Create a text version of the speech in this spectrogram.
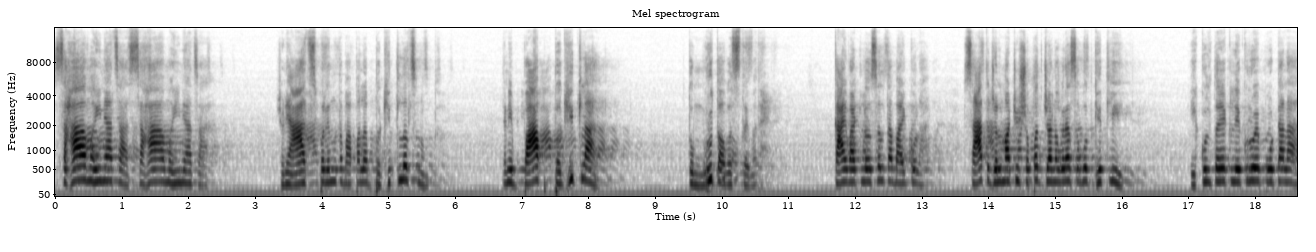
सहा महिन्याचा सहा महिन्याचा. ज्याने आजपर्यंत बापाला बघितलंच नव्हतं. त्याने बाप बघितला. तो मृत अवस्थेमध्ये. काय वाटलं असेल त्या बायकोला? सात जन्माची शपथ ज्या नवऱ्यासोबत घेतली एकुलतं एक लेकरू आहे पोटाला.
